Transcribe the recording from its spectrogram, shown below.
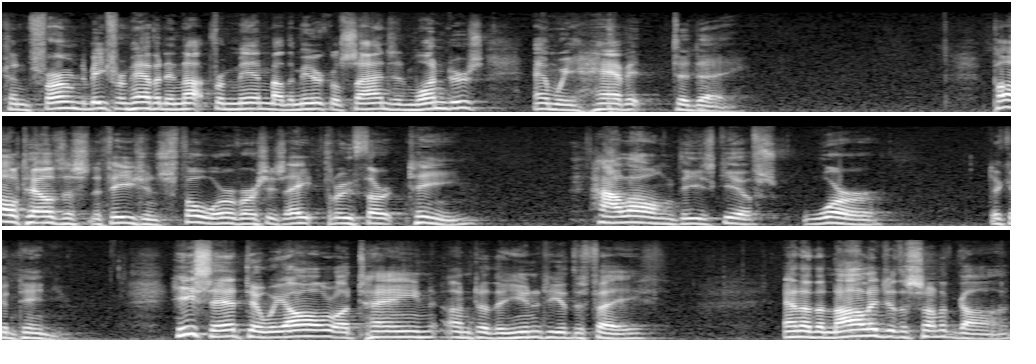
confirmed to be from heaven and not from men by the miracle signs and wonders, and we have it today. Paul tells us in Ephesians 4, verses 8 through 13, how long these gifts were to continue. He said, Till we all attain unto the unity of the faith and of the knowledge of the Son of God,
